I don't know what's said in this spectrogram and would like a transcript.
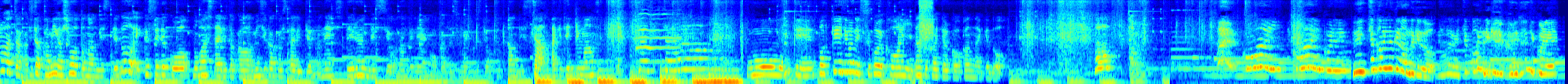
ロアちゃんが実は髪がショートなんですけどエクステでこう伸ばしたりとか短くしたりっていうのをねしてるんですよ。なんでね今回私もエクステを買ったんです。じゃあ開けていきます。おー見て。パッケージがねすごい可愛い。なんて書いてあるかわかんないけど。あ 怖い。怖いこれ。めっちゃ髪の毛なんだけど。やばいめっちゃ怖いんだけどこれ。何これ？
